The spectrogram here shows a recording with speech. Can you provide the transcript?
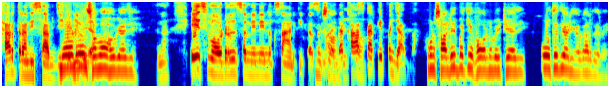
ਹਰ ਤਰ੍ਹਾਂ ਦੀ ਸਬਜ਼ੀ ਜਿਹੜੀ ਬਾਜ਼ਾਰ ਸਮਾਂ ਹੋ ਗਿਆ ਜੀ। ਇਸ ਮਾਡਰਨ ਸਮੇਂ ਨੇ ਨੁਕਸਾਨ ਕੀਤਾ ਸਮਾਜ ਦਾ। ਖਾਸ ਕਰਕੇ ਪੰਜਾਬ ਦਾ। ਹੁਣ ਸਾਡੇ ਬੱਚੇ ਫੌਰਨ ਬੈਠੇ ਆ ਜੀ ਉੱਥੇ ਦਿਹਾੜੀਆਂ ਕਰਦੇ ਨੇ।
